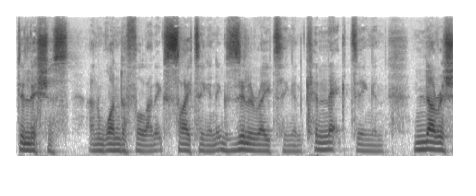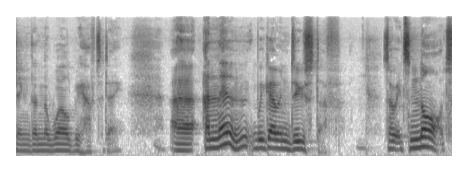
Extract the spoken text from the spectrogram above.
delicious and wonderful and exciting and exhilarating and connecting and nourishing than the world we have today? Uh, and then we go and do stuff. So it's not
